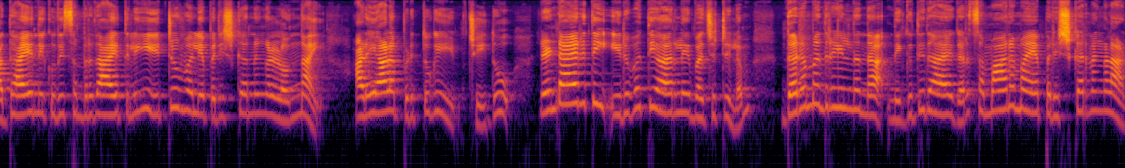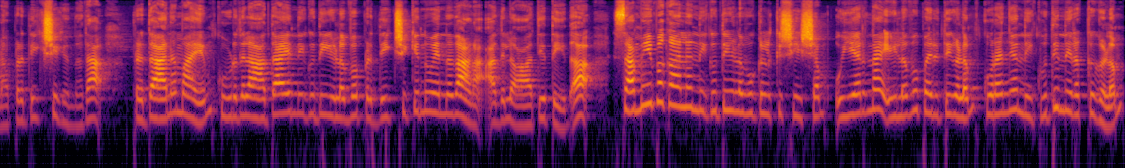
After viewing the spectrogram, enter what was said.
ആദായ നികുതി സമ്പ്രദായത്തിലെ ഏറ്റവും വലിയ പരിഷ്കരണങ്ങളിൽ ഒന്നായി അടയാളപ്പെടുത്തുകയും ചെയ്തു. രണ്ടായിരത്തി ഇരുപത്തിയാറിലെ ബജറ്റിലും ധനമന്ത്രിയിൽ നിന്ന് നികുതിദായകർ സമാനമായ പരിഷ്കരണങ്ങളാണ് പ്രതീക്ഷിക്കുന്നത്. പ്രധാനമായും കൂടുതൽ ആദായ നികുതി ഇളവ് പ്രതീക്ഷിക്കുന്നു എന്നതാണ് അതിൽ ആദ്യത്തേത്. സമീപകാല നികുതി ഇളവുകൾക്ക് ശേഷം ഉയർന്ന ഇളവ് പരിധികളും കുറഞ്ഞ നികുതി നിരക്കുകളും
